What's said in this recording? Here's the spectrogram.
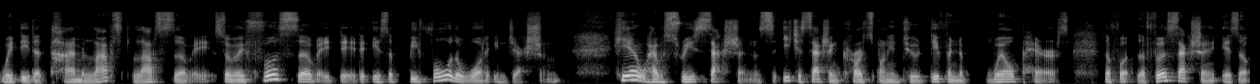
we did a time lapse lapse survey. So the first survey did is before the water injection. Here we have three sections, each section corresponding to different well pairs. So for the first section is a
